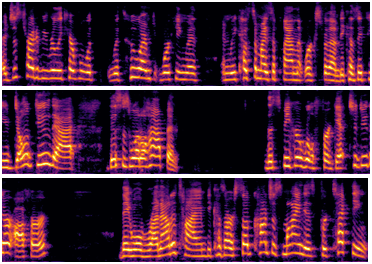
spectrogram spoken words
I just try to be really careful with with who I'm working with, and we customize a plan that works for them. Because if you don't do that, this is what'll happen. The speaker will forget to do their offer. They will run out of time because our subconscious mind is protecting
